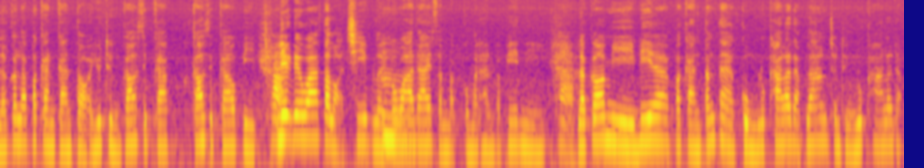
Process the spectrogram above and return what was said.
แล้วก็รับประกันการต่ออายุถึง 99 99 ปีค่ะเรียกได้ว่าตลอดชีพเลยอืมก็ว่าได้สำหรับกรมธรรม์ประเภทนี้ค่ะแล้วก็มีเบี้ยประกันตั้งแต่กลุ่มลูกค้าระดับล่างจนถึงลูกค้าระดับ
